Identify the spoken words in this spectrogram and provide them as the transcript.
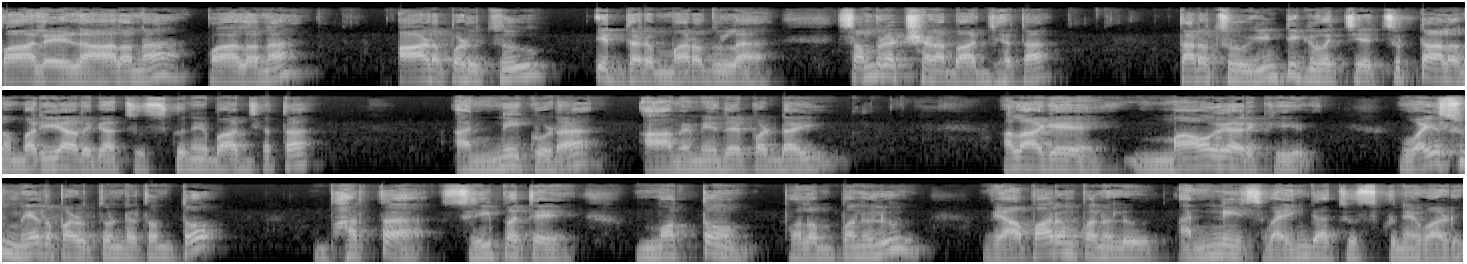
పాలేళ్ళ ఆలన పాలన ఆడపడుచు ఇద్దరు మరదుల సంరక్షణ బాధ్యత తరచూ ఇంటికి వచ్చే చుట్టాలను మర్యాదగా చూసుకునే బాధ్యత అన్నీ కూడా ఆమె మీదే పడ్డాయి. అలాగే మావగారికి వయసు మీద పడుతుండటంతో భర్త శ్రీపతే మొత్తం పొలం పనులు వ్యాపారం పనులు అన్నీ స్వయంగా చూసుకునేవాడు.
